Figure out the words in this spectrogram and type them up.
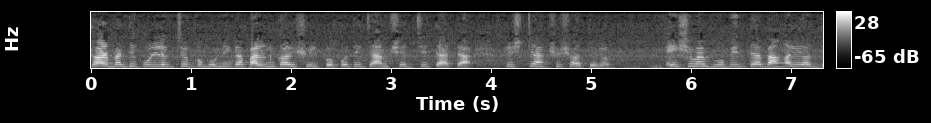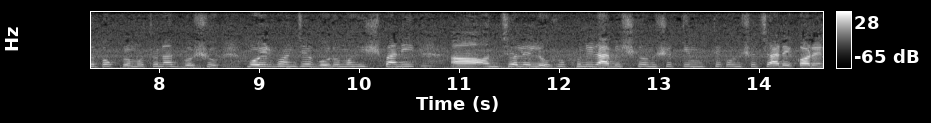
সর্বাধিক উল্লেখযোগ্য ভূমিকা পালন করেন শিল্পপতি জামশেদজি টাটা পৃষ্ঠা একশো সতেরো। এই সময় ভূবিদ্যার বাঙালি অধ্যাপক প্রমথনাথ বসু ময়ূরভঞ্জের গরু মহিষপানি অঞ্চলে লৌহ খনির আবিষ্কার উনিশশো তিন থেকে উনিশশো চারে করেন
